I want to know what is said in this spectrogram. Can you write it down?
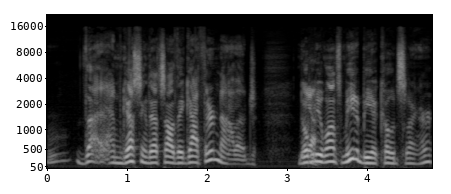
I'm guessing that's how they got their knowledge. Nobody yeah. wants me to be a code slinger.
